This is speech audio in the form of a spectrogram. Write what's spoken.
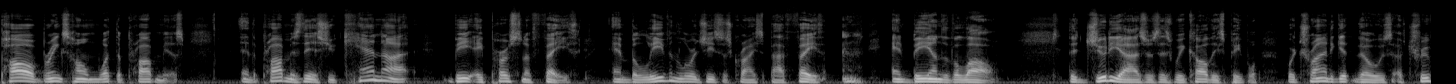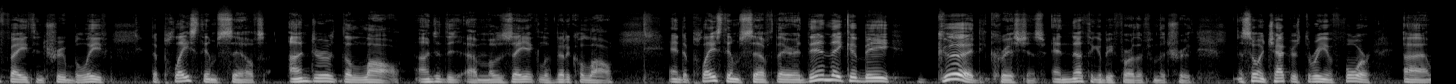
Paul brings home what the problem is, and the problem is this: you cannot be a person of faith and believe in the Lord Jesus Christ by faith and be under the law the Judaizers, as we call these people, were trying to get those of true faith and true belief to place themselves under the law, under the uh, Mosaic Levitical law, and to place themselves there. And then they could be good Christians, and nothing could be further from the truth. And so in chapters 3 and 4, uh,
